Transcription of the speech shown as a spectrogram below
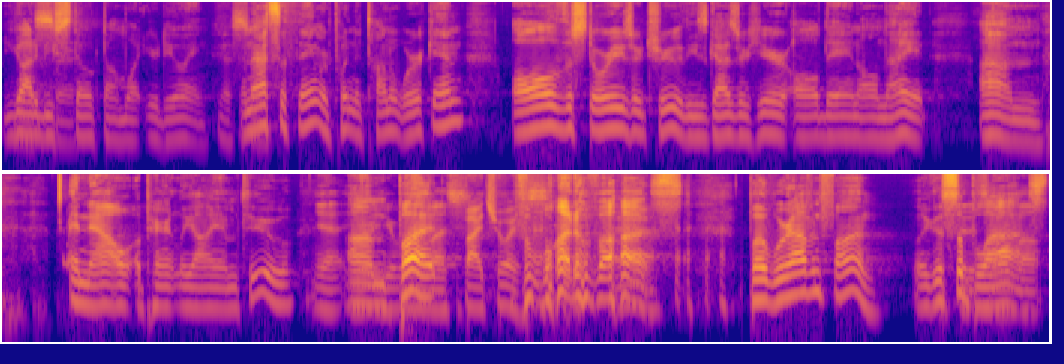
you got to Yes, be sir. stoked on what you're doing Yes, and sir. that's the thing we're putting a ton of work in all the stories are true these guys are here all day and all night um, and now apparently i am too Yeah, you're, Um, you're but- one of us. by choice. one of us. But we're having fun. Like this is a That's what it's all about. blast.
